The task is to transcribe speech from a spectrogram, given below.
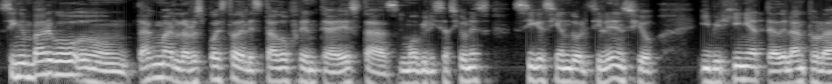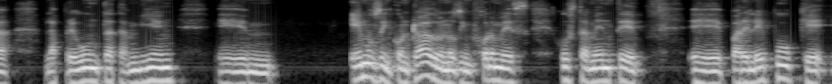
Sin embargo, um, Dagmar, la respuesta del Estado frente a estas movilizaciones sigue siendo el silencio. Y Virginia, te adelanto la, la pregunta también. Em, hemos encontrado en los informes justamente eh, para el EPU que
